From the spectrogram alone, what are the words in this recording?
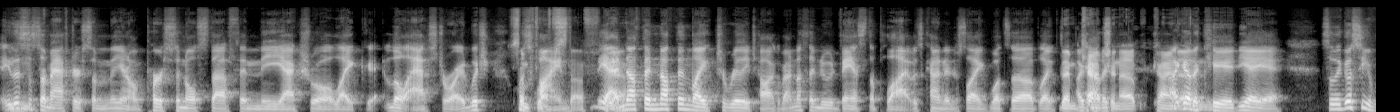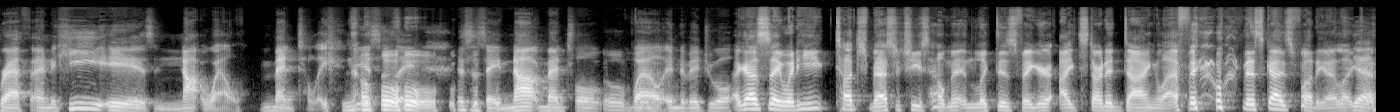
Eh, This is some after some you know personal stuff in the actual like little asteroid, which Some was fine. stuff, Yeah, yeah. nothing nothing like to really talk about, nothing to advance the plot. It was kind of just like, what's up? Like them got a catching up. Kind of, I got a kid. Yeah, yeah. So they go see Ref, and he is not well mentally. This is a, this is a not mental Oh, well individual. I gotta say, when he touched Master Chief's helmet and licked his finger, I started dying laughing. this guy's funny. I like yeah,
